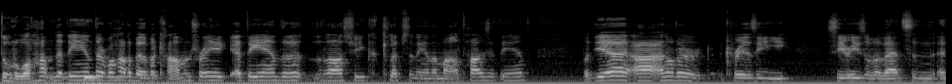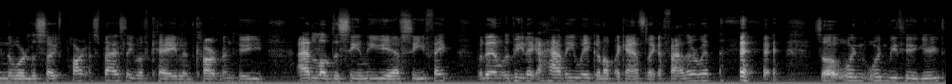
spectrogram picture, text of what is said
Don't know what happened at the end there. We had a bit of a commentary at the end of the last few clips and then a montage at the end. But yeah, uh, another crazy series of events in, in the world of South Park, especially with Kale and Cartman, who I'd love to see in the UFC fight, but then it would be like a heavyweight going up against like a featherweight, so it wouldn't wouldn't be too good.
